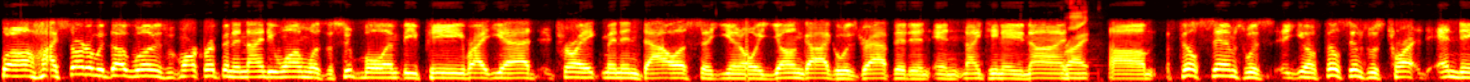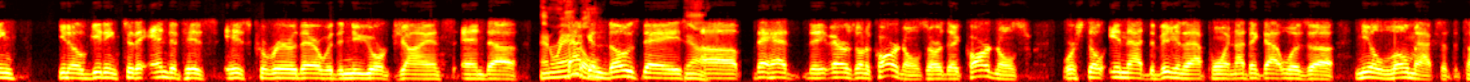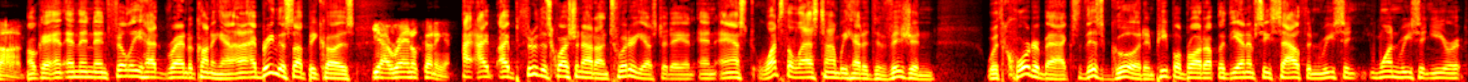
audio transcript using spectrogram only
Well, I started with Doug Williams, but Mark Rypien in '91 was the Super Bowl MVP, right? You had Troy Aikman in Dallas, a, you know, a young guy who was drafted in in 1989. Right. Um, Phil Simms was, you know, Phil Simms was try- ending, you know, getting to the end of his his career there with the New York Giants, and uh, and Randall. back in those days, yeah. uh, they had the Arizona Cardinals or the Cardinals were still in that division at that point, and I think that was uh, Neil Lomax at the time. Okay, and, and then and Philly had Randall Cunningham. And I bring this up because yeah, Randall Cunningham. I, I, I threw this question out on Twitter yesterday and, and asked, "What's the last time we had a division?" With quarterbacks this good, and people brought up that the NFC South in recent one recent year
